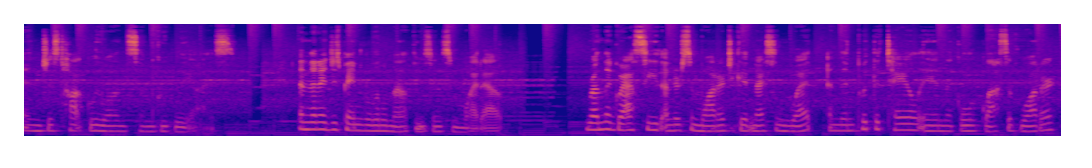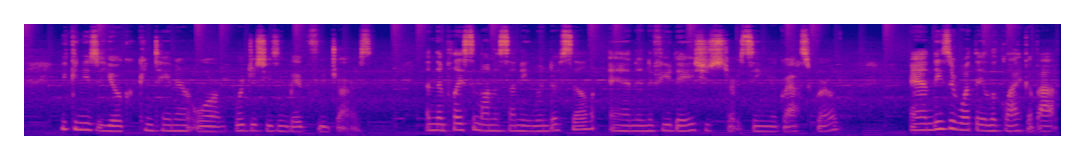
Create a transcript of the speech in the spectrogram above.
and just hot glue on some googly eyes. And then I just painted a little mouth using some whiteout. Run the grass seed under some water to get nice and wet, and then put the tail in a little glass of water. You can use a yogurt container, or we're just using baby food jars. And then place them on a sunny windowsill, and in a few days you start seeing your grass grow. And these are what they look like about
